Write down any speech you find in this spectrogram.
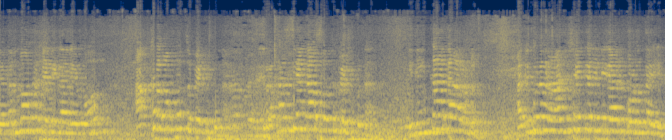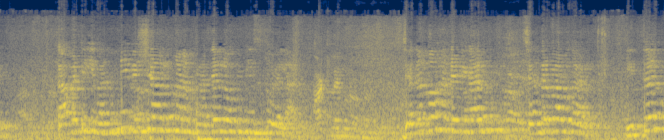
జగన్మోహన్ రెడ్డి గారేమో అక్రమ పొత్తు పెట్టుకున్నారు. రహస్యంగా పొత్తు పెట్టుకున్నారు. ఇది ఇంకా దారుణం. అది కూడా రాజశేఖర రెడ్డి గారు కొడుకయ్యం కాబట్టి ఇవన్నీ విషయాలు మనం ప్రజల్లోకి తీసుకువెళ్ళాలి. జగన్మోహన్ రెడ్డి గారు చంద్రబాబు గారు ఇద్దరు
